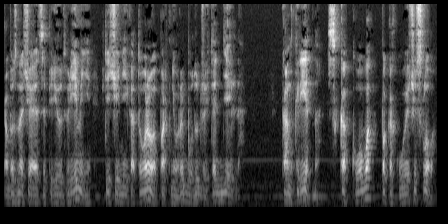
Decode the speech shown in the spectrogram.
Обозначается период времени, в течение которого партнеры будут жить отдельно конкретно с какого по какое число.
